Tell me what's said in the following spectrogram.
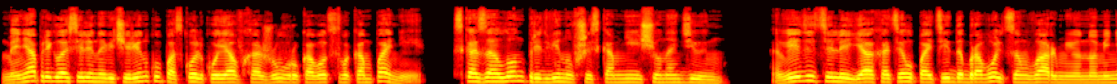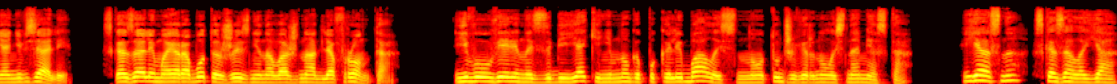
Меня пригласили на вечеринку, поскольку я вхожу в руководство компании, сказал он, придвинувшись ко мне еще на дюйм. Видите ли, я хотел пойти добровольцем в армию, но меня не взяли. Сказали, моя работа жизненно важна для фронта. Его уверенность забияки немного поколебалась, но тут же вернулась на место. «Ясно», — сказала я.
